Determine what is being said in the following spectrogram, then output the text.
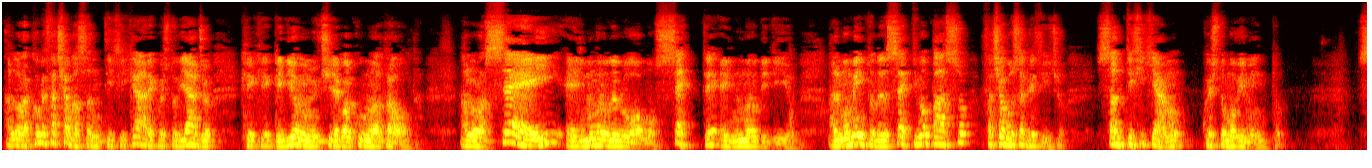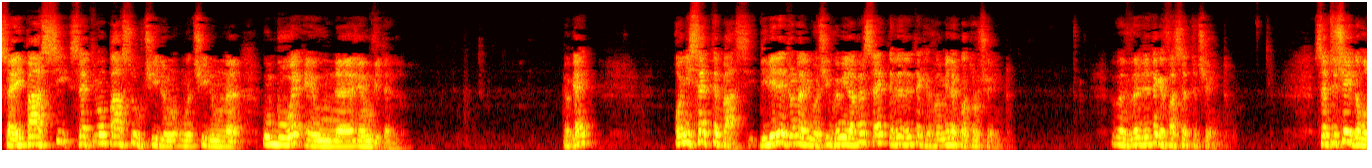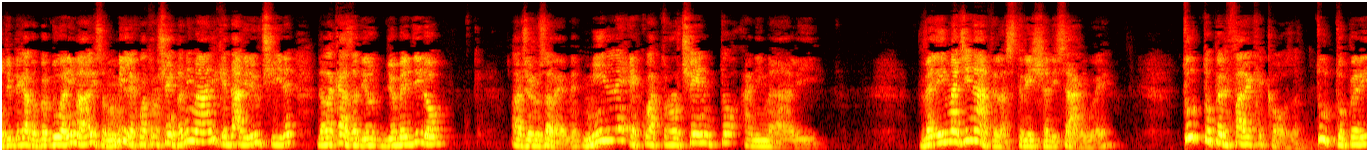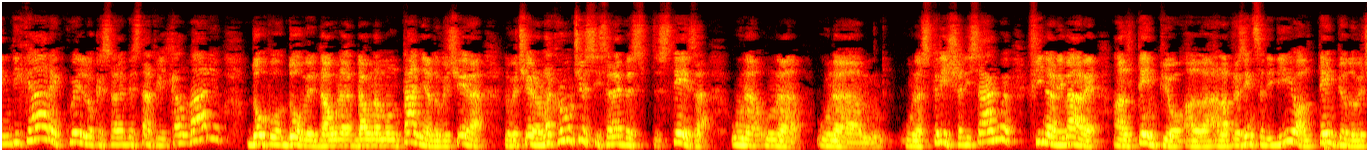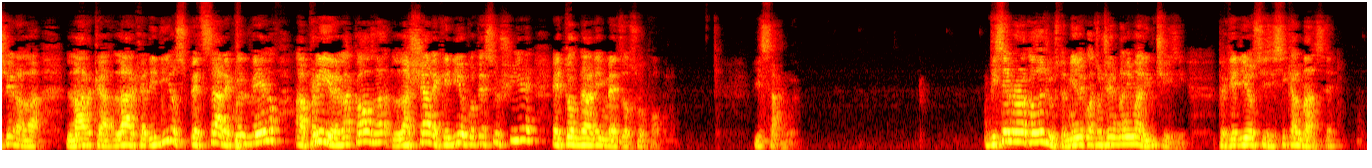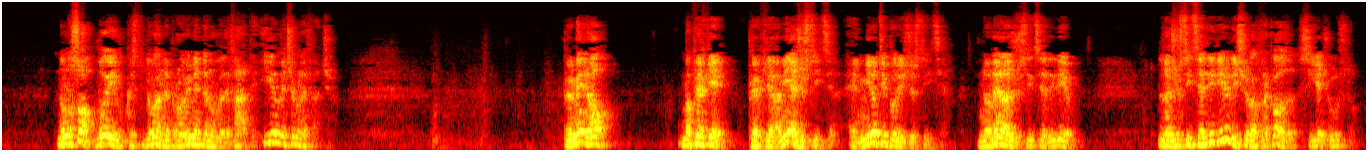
allora come facciamo a santificare questo viaggio che, che, che Dio non uccide qualcuno un'altra volta? Allora 6 è il numero dell'uomo, 7 è il numero di Dio. Al momento del settimo passo facciamo un sacrificio, santifichiamo questo movimento. Sei passi, settimo passo, uccide un, uccide un, un bue e un, e un vitello. Ok? Ogni sette passi, dividete un attimo 5.000 per 7, vedete che fa 1.400. Vedete che fa 700. 700 moltiplicato per due animali sono 1400 animali che Davide uccide dalla casa di, di Obedilò a Gerusalemme. 1400 animali. Ve le immaginate la striscia di sangue? Tutto per fare che cosa? Tutto per indicare quello che sarebbe stato il Calvario, dopo, dove da una, da una montagna dove c'era, dove c'era, una croce si sarebbe stesa una, una, una, una striscia di sangue fino ad arrivare al tempio, alla, alla presenza di Dio, al tempio dove c'era la, l'arca, l'arca di Dio, spezzare quel velo, aprire la cosa, lasciare che Dio potesse uscire e tornare in mezzo al suo popolo. Il sangue. Vi sembra una cosa giusta? 1400 animali uccisi perché Dio si, si calmasse? Non lo so, voi queste domande probabilmente non ve le fate, io invece me le faccio. Per me no. Ma perché? Perché la mia giustizia, è il mio tipo di giustizia, non è la giustizia di Dio. La giustizia di Dio dice un'altra cosa, sì è giusto.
